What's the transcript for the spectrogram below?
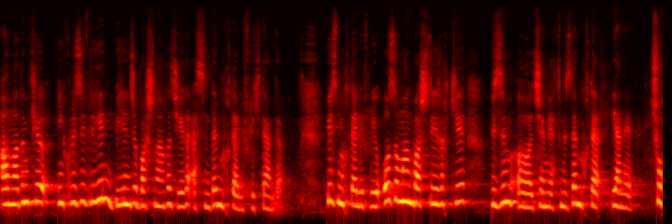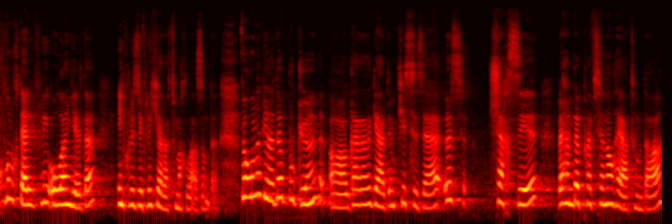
anladım ki, inklüzivliyin birinci başlanğıc yeri əslində müxtəliflikdəndir. Biz müxtəlifliyi o zaman başlayırıq ki, bizim cəmiyyətimizdə müxtə yəni çoxlu müxtəliflik olan yerdə inklüzivlik yaratmaq lazımdır. Və ona görə də bu gün qərara gəldim ki, sizə öz şəxsi və həm də professional həyatımda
